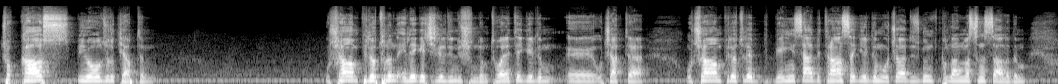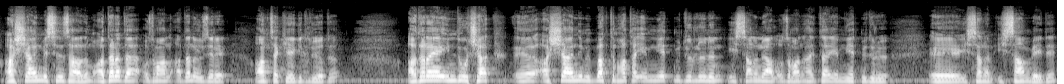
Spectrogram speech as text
Çok kaos bir yolculuk yaptım. Uçağın pilotunun ele geçirildiğini düşündüm. Tuvalete girdim e, uçakta. Uçağın pilotuyla beyinsel bir transa girdim. Uçağı düzgün kullanmasını sağladım. Aşağı inmesini sağladım. Adana'da o zaman Adana üzeri Antakya'ya gidiliyordu. Adana'ya indi uçak. E, aşağı indim bir baktım Hatay Emniyet Müdürlüğü'nün İhsan Ünal o zaman Hatay Emniyet Müdürü e, İhsan, İhsan Bey'di.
